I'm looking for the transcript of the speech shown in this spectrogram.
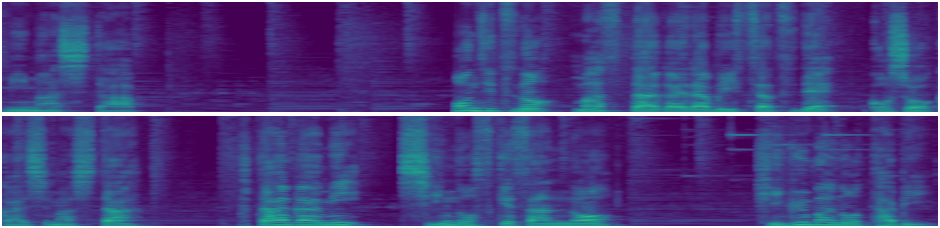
みました。本日のマスターが選ぶ一冊でご紹介しました。二上慎之介さんの「ヒグマの旅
